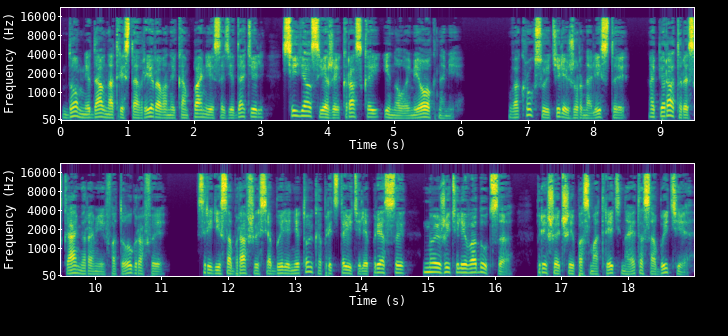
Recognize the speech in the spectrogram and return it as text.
Дом, недавно отреставрированный компанией «Созидатель», сиял свежей краской и новыми окнами. Вокруг суетились журналисты, операторы с камерами, фотографы. Среди собравшихся были не только представители прессы, но и жители Вадуца, пришедшие посмотреть на это событие.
